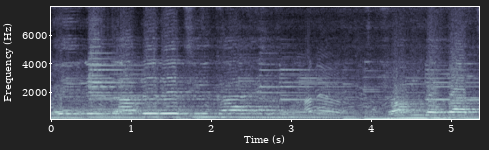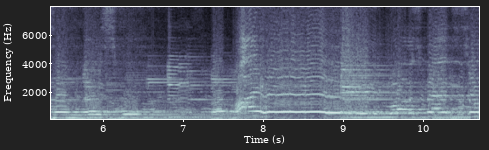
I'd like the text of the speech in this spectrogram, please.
meaning of the day to climb from the bottomless pit. But my head was bent so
